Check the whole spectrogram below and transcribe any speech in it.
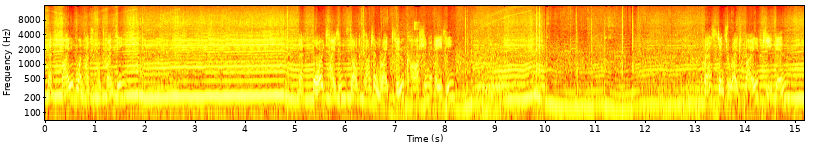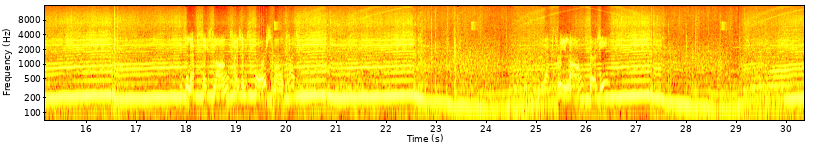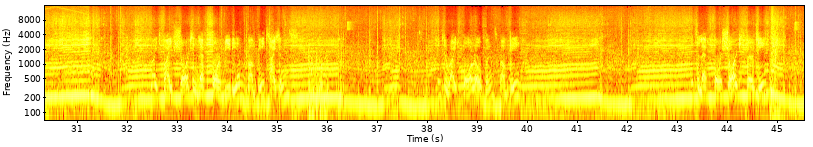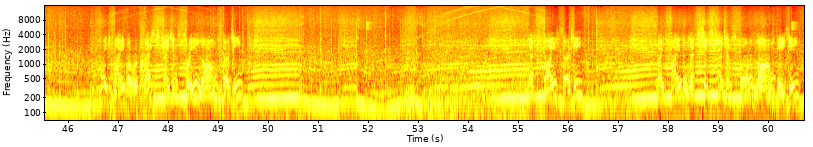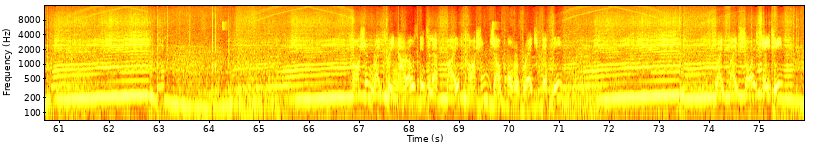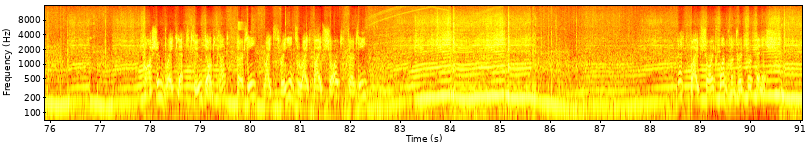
Left five, 120. Left four, tightens, don't cut, and right two, caution, 80. Crest into right five, keep in. Into left six long, tightens four, small cut. Left three long, 30. Right five short and left four medium, bumpy, tightens. Into right four, opens, bumpy. Into left four short, 30. Right five over crest, tightens three, long, 30. Left five, 30. Right five and left six, tightens four, and long, 80. Caution, right 3 narrows, into left 5. Caution, jump over bridge, 50. Right 5 short, 80. Caution, brake left 2, don't cut, 30. Right 3 into right 5 short, 30. Left 5 short, 100 for finish.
